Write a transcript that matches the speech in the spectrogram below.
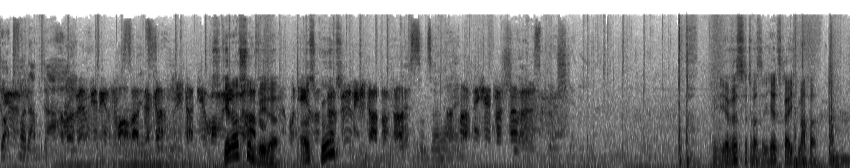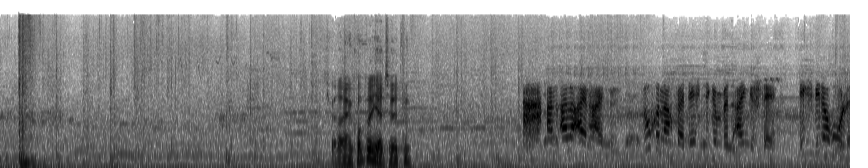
Gottverdammter Aber wenn wir den Vorrat der ganzen Stadt hier Ich geh doch schon wieder. und Alles gut? persönlich Status hat, Lässt uns das allein. macht mich etwas nervös. Bürschchen. Wenn ihr wüsstet, was ich jetzt gleich mache. Ich werde euren Kumpel hier töten. Einheiten. Suche nach Verdächtigem wird eingestellt. Ich wiederhole.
